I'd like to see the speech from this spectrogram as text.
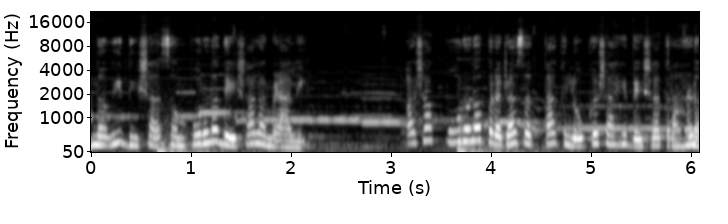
नवी दिशा संपूर्ण देशाला मिळाली. अशा पूर्ण प्रजासत्ताक लोकशाही देशात राहणं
